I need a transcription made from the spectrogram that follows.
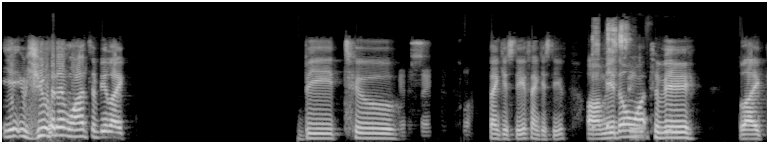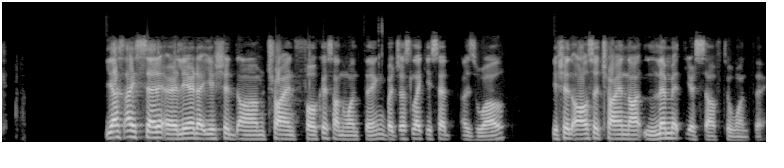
you, you wouldn't want to be like be too. Thank you, Steve. Thank you, Steve. Um, you don't want to be like. Yes, I said it earlier that you should um try and focus on one thing, but just like you said as well, you should also try and not limit yourself to one thing.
